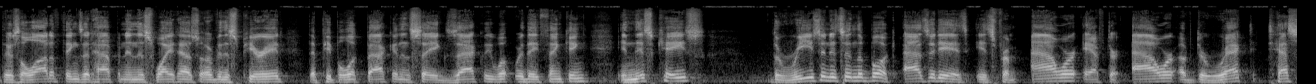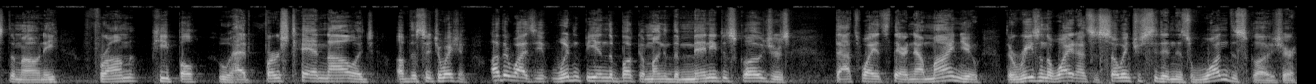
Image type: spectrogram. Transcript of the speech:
There's a lot of things that happened in this White House over this period that people look back at and say exactly what were they thinking. In this case, the reason it's in the book, as it is, is from hour after hour of direct testimony from people who had firsthand knowledge of the situation. Otherwise, it wouldn't be in the book among the many disclosures that's why it's there. Now, mind you, the reason the White House is so interested in this one disclosure,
